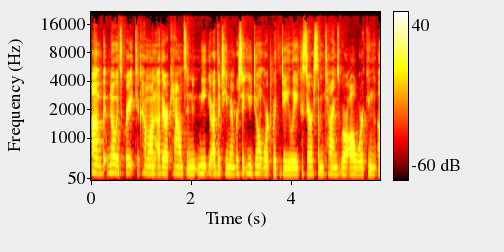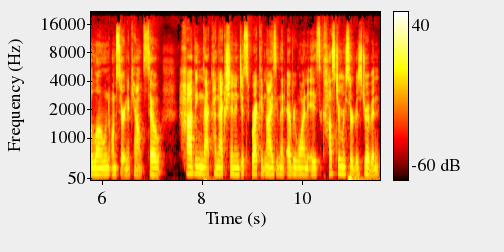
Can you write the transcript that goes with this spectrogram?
Um, but no, it's great to come on other accounts and meet your other team members that you don't work with daily because there are some times we're all working alone on certain accounts. So, having that connection and just recognizing that everyone is customer service driven,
